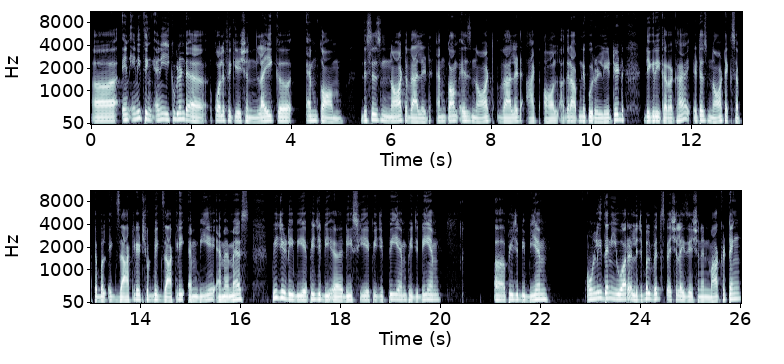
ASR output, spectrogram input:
Uh, in anything, any equivalent uh, qualification like uh, MCOM, this is not valid. MCOM is not valid at all. अगर आपने कोई related degree कर रखा है, it is not acceptable. Exactly, it should be exactly MBA, MMS, PGDBA, PGD, uh, DCA, PGPM, PGDM, uh, PGDBM only then you are eligible with specialization in marketing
